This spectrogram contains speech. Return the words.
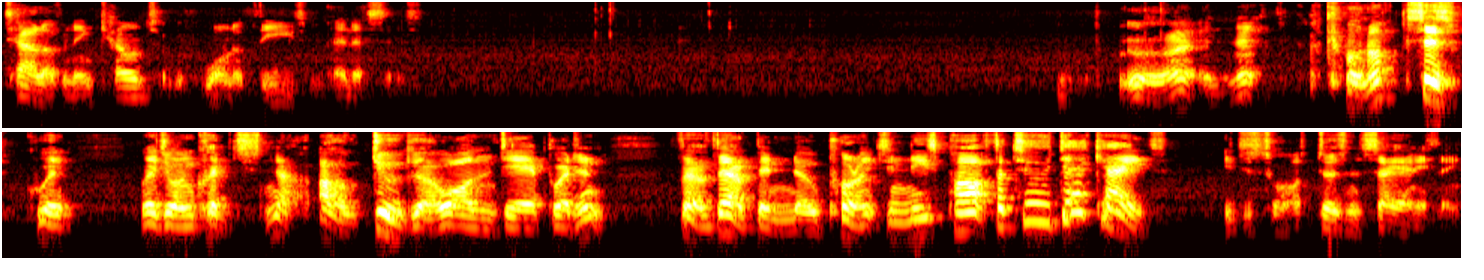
tell of an encounter with one of these menaces. Isn't it? A says we're doing credits. No, oh, do go on, dear Brethren. Though there have been no products in these parts for two decades. He just sort of doesn't say anything,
